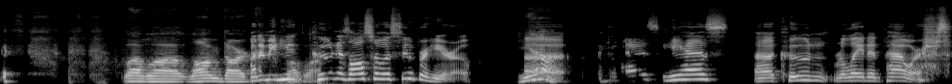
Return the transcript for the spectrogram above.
blah blah. Long dark. but I mean, he, blah, blah. Coon is also a superhero. Yeah. Uh, he has he has uh, Coon related powers.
